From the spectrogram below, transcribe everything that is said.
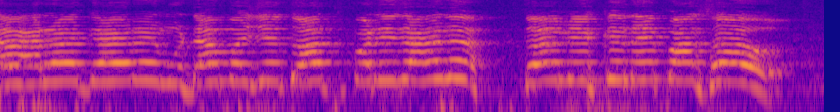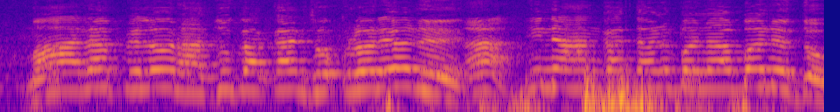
ગારા ગારે મોઢામાં જે દોત પડી જાય ને તો એમ એક નહીં પાછો. મારા પેલો રાજુ કાકા છોકરો રહ્યો ને એને આંકા દાણ બનાવ બને તો.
